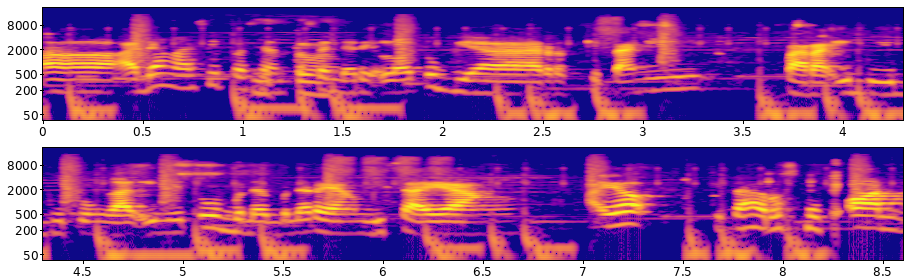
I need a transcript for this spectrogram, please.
uh, ada nggak sih pesan-pesan dari lo tuh biar kita nih para ibu-ibu tunggal ini tuh benar-benar yang bisa yang ayo kita harus move on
